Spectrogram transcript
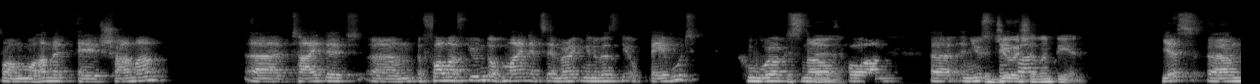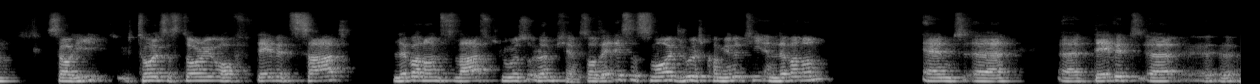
from Mohammed El Shama, uh, titled um, a former student of mine at the American University of Beirut, who works now the, for uh, a newspaper. The Jewish Olympian. Yes. Um, so he told the story of David Saad, Lebanon's last Jewish Olympian. So there is a small Jewish community in Lebanon, and uh, uh, David uh, uh,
